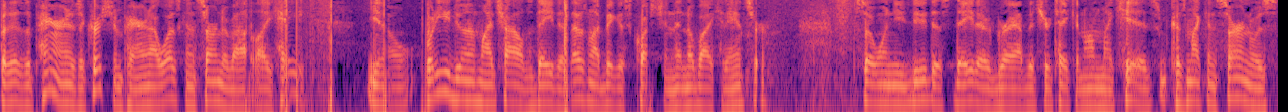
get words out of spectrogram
But as a parent, as a Christian parent, I was concerned about like, hey, you know, what are you doing with my child's data? That was my biggest question that nobody could answer. So when you do this data grab that you're taking on my kids, because my concern was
